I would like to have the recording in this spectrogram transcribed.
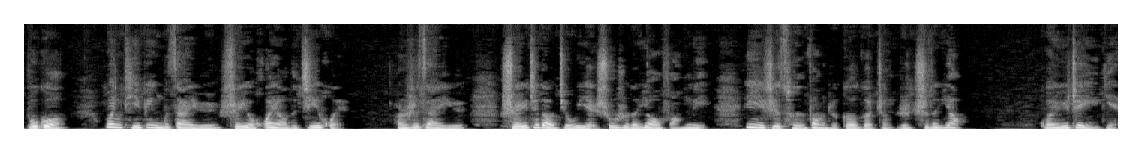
不过，问题并不在于谁有换药的机会，而是在于谁知道九野叔叔的药房里一直存放着哥哥整日吃的药。关于这一点，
